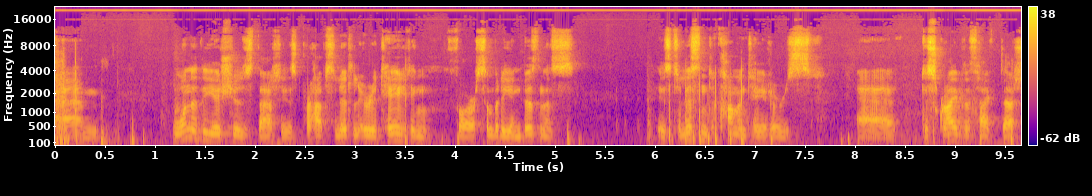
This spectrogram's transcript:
Um, one of the issues that is perhaps a little irritating for somebody in business is to listen to commentators uh, describe the fact that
